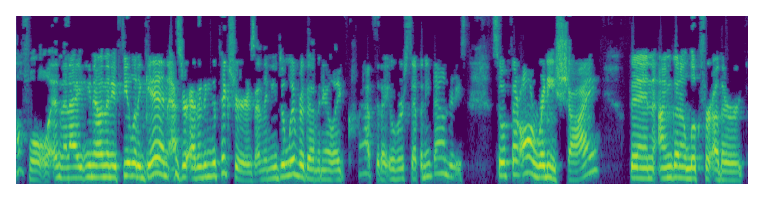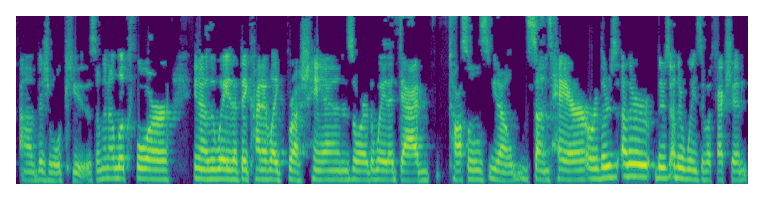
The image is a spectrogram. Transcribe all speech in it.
awful. And then I, you know, and then you feel it again as you're editing the pictures and then you deliver them and you're like, crap, did I overstep any boundaries? So if they're already shy, then I'm going to look for other uh, visual cues. I'm going to look for, you know, the way that they kind of like brush hands or the way that dad tousles, you know, son's hair or there's other, there's other ways of affection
